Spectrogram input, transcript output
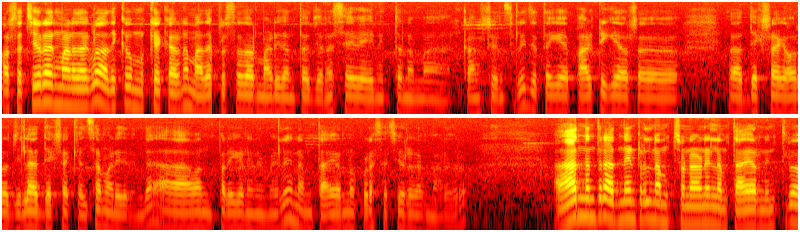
ಅವ್ರು ಸಚಿವರಾಗಿ ಮಾಡಿದಾಗಲೂ ಅದಕ್ಕೆ ಮುಖ್ಯ ಕಾರಣ ಮಾಧವ್ ಪ್ರಸಾದ್ ಅವ್ರು ಮಾಡಿದಂಥ ಜನಸೇವೆ ಏನಿತ್ತು ನಮ್ಮ ಕಾನ್ಸ್ಟಿಟ್ಯೂನ್ಸಿಲಿ ಜೊತೆಗೆ ಪಾರ್ಟಿಗೆ ಅವ್ರ ಅಧ್ಯಕ್ಷರಾಗಿ ಅವರು ಜಿಲ್ಲಾಧ್ಯಕ್ಷ ಕೆಲಸ ಮಾಡಿದ್ರಿಂದ ಆ ಒಂದು ಪರಿಗಣನೆ ಮೇಲೆ ನಮ್ಮ ತಾಯಿಯವ್ರನ್ನೂ ಕೂಡ ಸಚಿವರಾಗಿ ಮಾಡಿದ್ರು. ಅದಾದ ನಂತರ ಹದಿನೆಂಟರಲ್ಲಿ ನಮ್ಮ ಚುನಾವಣೆಯಲ್ಲಿ ನಮ್ಮ ತಾಯಿಯವ್ರು ನಿಂತರು,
